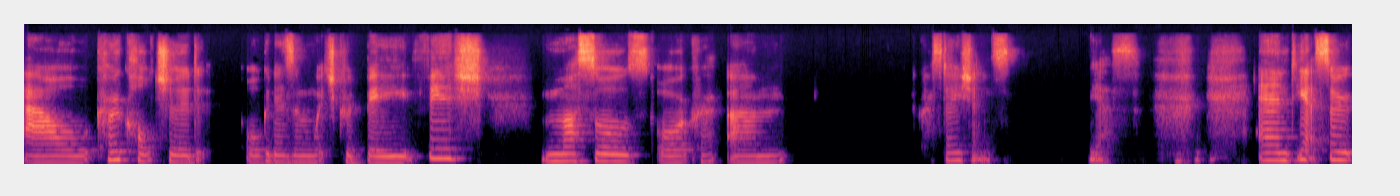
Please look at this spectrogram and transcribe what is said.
our co-cultured organism, which could be fish, mussels, or um, crustaceans. Yes. and yeah, so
